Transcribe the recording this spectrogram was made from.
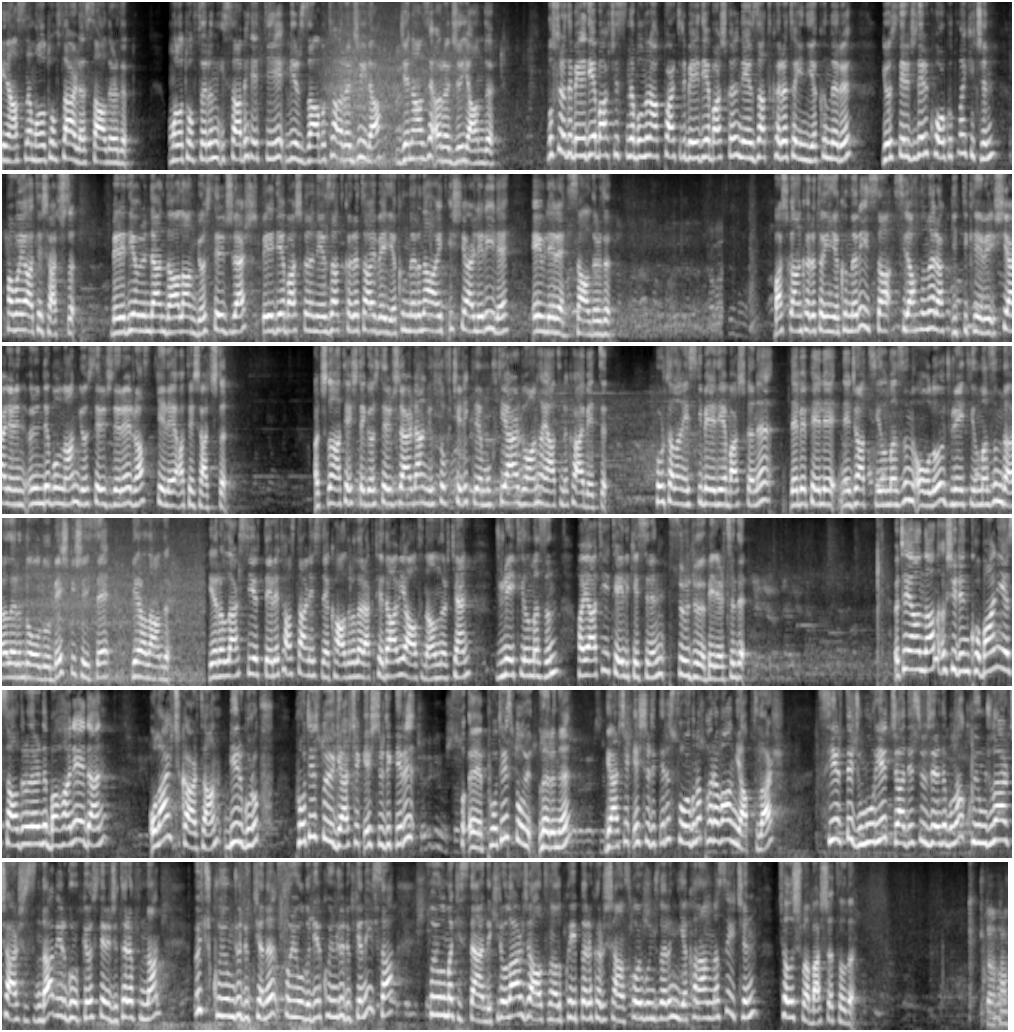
binasına molotoflarla saldırdı. Molotofların isabet ettiği bir zabıta aracıyla cenaze aracı yandı. Bu sırada belediye bahçesinde bulunan AK Partili Belediye Başkanı Nevzat Karatay'ın yakınları göstericileri korkutmak için havaya ateş açtı. Belediye önünden dağılan göstericiler Belediye Başkanı Nevzat Karatay ve yakınlarına ait iş yerleriyle evlere saldırdı. Başkan Karatay'ın yakınları ise silahlanarak gittikleri iş yerlerinin önünde bulunan göstericilere rastgele ateş açtı. Açılan ateşte göstericilerden Yusuf Çelik ile Muhti Erdoğan hayatını kaybetti. Kurtalan eski belediye başkanı DBP'li Necat Yılmaz'ın oğlu Cüneyt Yılmaz'ın da aralarında olduğu 5 kişi ise yaralandı. Yaralılar Siirt Devlet Hastanesi'ne kaldırılarak tedavi altına alınırken Cüneyt Yılmaz'ın hayati tehlikesinin sürdüğü belirtildi. Öte yandan IŞİD'in Kobani'ye saldırılarını bahane eden, olay çıkartan bir grup protestoyu gerçekleştirdikleri e, protestolarını gerçekleştirdikleri soyguna paravan yaptılar. Siirt'te Cumhuriyet Caddesi üzerinde bulunan Kuyumcular Çarşısı'nda bir grup gösterici tarafından 3 kuyumcu dükkanı soyuldu. Bir kuyumcu dükkanı ise soyulmak istendi. Kilolarca altın alıp kayıplara karışan soyguncuların yakalanması için çalışma başlatıldı. Tamam.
